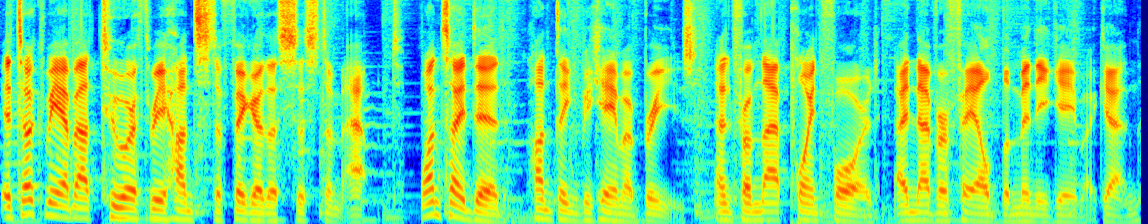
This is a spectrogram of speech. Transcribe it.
It took me about two or three hunts to figure this system out. Once I did, hunting became a breeze, and from that point forward, I never failed the minigame again.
